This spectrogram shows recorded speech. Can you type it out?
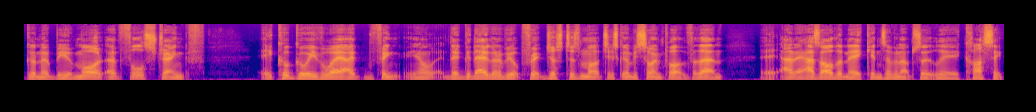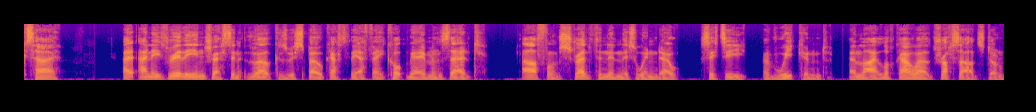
going to be more at full strength. It could go either way. I think you know they're they're going to be up for it just as much. It's going to be so important for them, eh, and it has all the makings of an absolutely classic tie. And it's really interesting as well because we spoke after the FA Cup game and said Arsenal have strengthened in this window, City have weakened, and like look how well Trossard's done.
